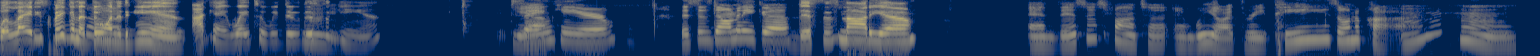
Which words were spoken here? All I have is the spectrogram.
Well, ladies, speaking of doing it again, I can't wait till we do this Mm. again. Yeah. Same here. This is Dominica. This is Nadia. And this is Fanta, and we are three peas on a pod. Hmm.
